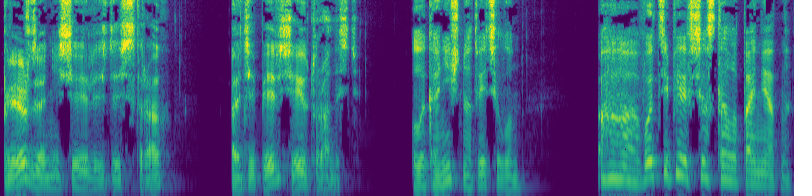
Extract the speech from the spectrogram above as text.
Прежде они сеяли здесь страх, а теперь сеют радость, лаконично ответил он. А, вот теперь все стало понятно,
